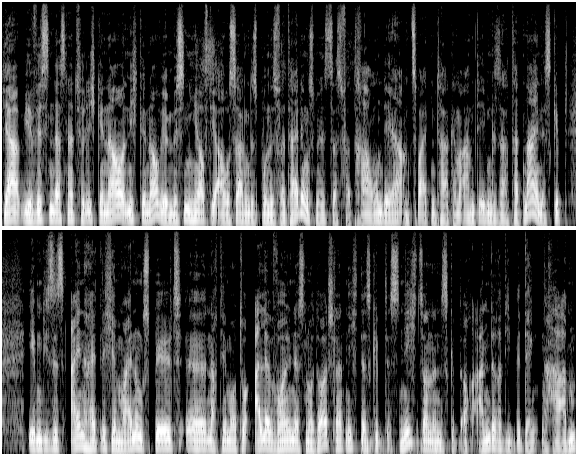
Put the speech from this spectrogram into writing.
Ja, wir wissen das natürlich genau, nicht genau. Wir müssen hier auf die Aussagen des Bundesverteidigungsministers vertrauen, der am zweiten Tag im Amt eben gesagt hat, nein, es gibt eben dieses einheitliche Meinungsbild äh, nach dem Motto, alle wollen es nur Deutschland nicht. Das gibt es nicht, sondern es gibt auch andere, die Bedenken haben.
